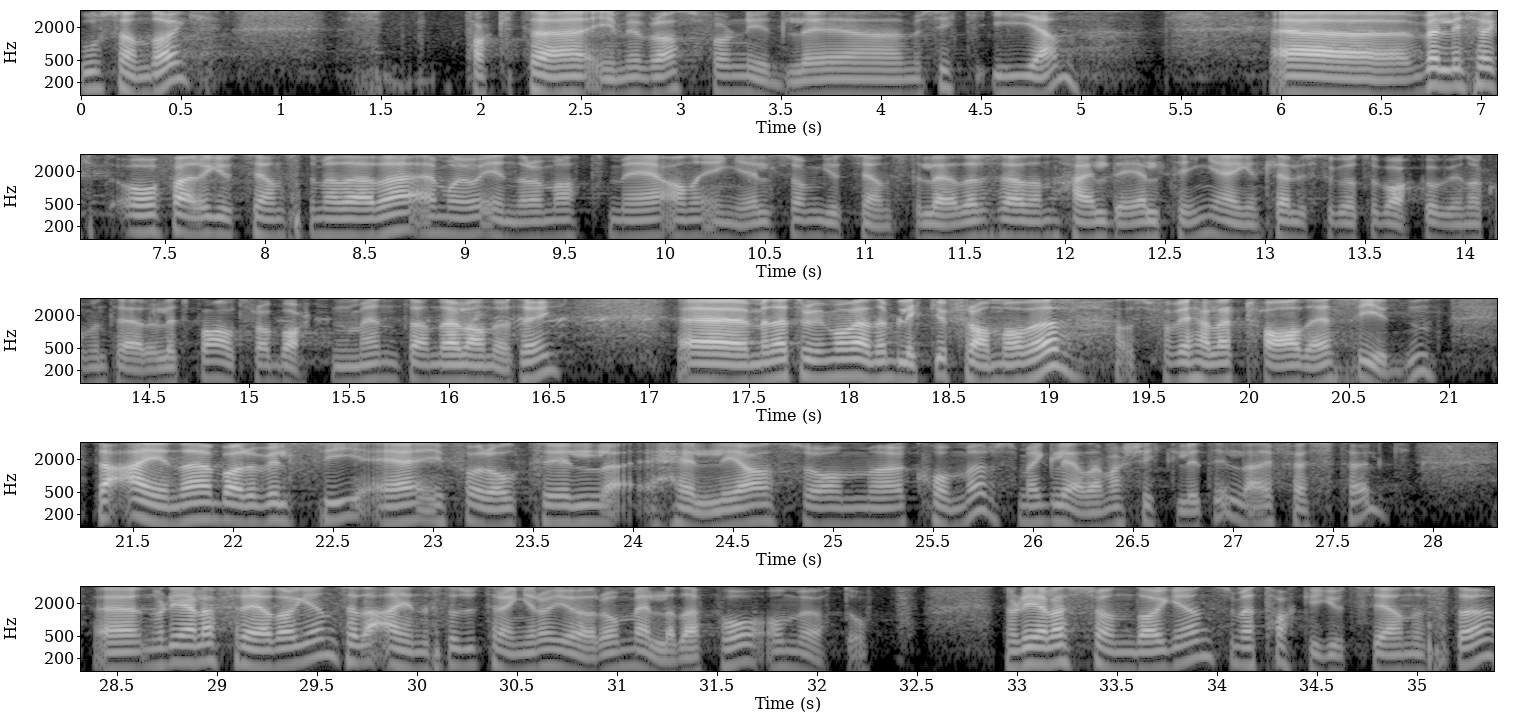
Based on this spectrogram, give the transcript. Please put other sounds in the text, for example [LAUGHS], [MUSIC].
God søndag. Takk til Imi Bras for nydelig eh, musikk igjen. Eh, veldig kjekt å feire gudstjeneste med dere. Jeg må jo innrømme at Med Anne Ingel som gudstjenesteleder så er det en hel del ting jeg egentlig har lyst til å gå tilbake og begynne å kommentere litt på. Alt fra barten min til en del andre ting. Eh, men jeg tror vi må vende blikket framover. Så får vi heller ta det siden. Det ene jeg bare vil si, er i forhold til helga som kommer, som jeg gleder meg skikkelig til. Det er ei festhelg. Eh, når det gjelder fredagen, så er det eneste du trenger å gjøre, å melde deg på og møte opp. Når det gjelder søndagen, som er takkegudstjeneste,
